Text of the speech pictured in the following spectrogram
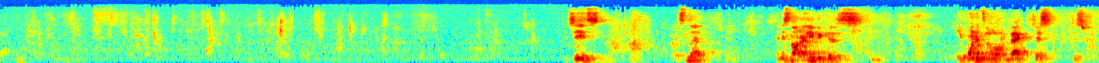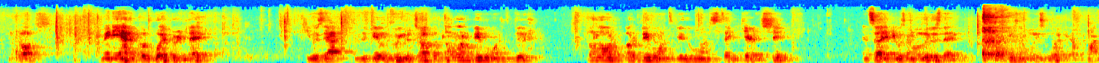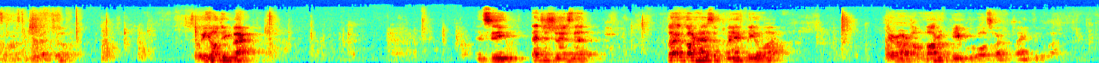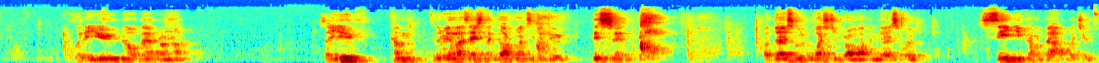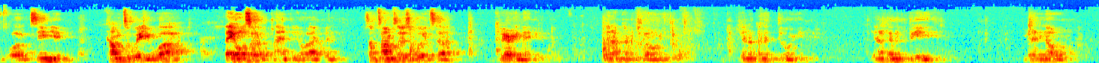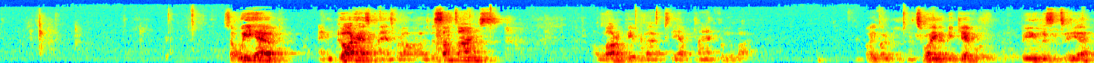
See, it's it's not, and it's not only because he wanted to hold him back just, just because. I mean, he had a good worker in David. He was out in the field doing the job that not a lot of people wanted to do. Not a lot, a lot of people wanted to be the ones taking care of the sheep. And so if he was going to lose David, he was going to lose the work, he'd have to find someone else to do that job. So he held him back. And see, that just shows that though God has a plan for your life, there are a lot of people who also have a plan for your life. Whether you know about it or not. So you've come to the realization that God wants you to do this certain thing. But those who have watched you grow up and those who have seen you come about, which have, or seen you come to where you are, they also have a plan for your life. And sometimes those words are very negative. You're not going to go anywhere. You're not to do anything. You're not to be anything. You're no one. So we have, and God has plans for our lives, but sometimes a lot of people actually have a plan for your life. Gotta, that's why you got to be careful who you listen to, yeah?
